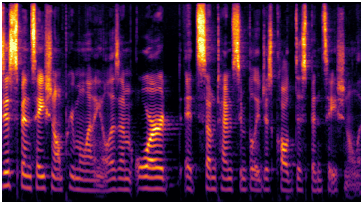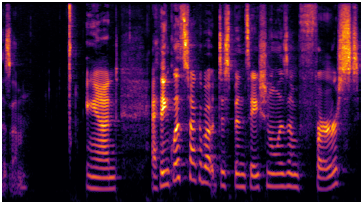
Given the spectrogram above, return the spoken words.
dispensational premillennialism or it's sometimes simply just called dispensationalism and i think let's talk about dispensationalism first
